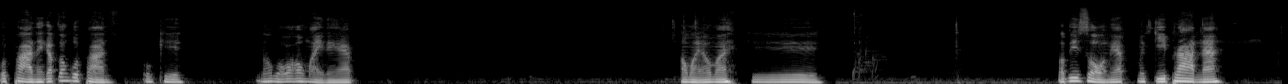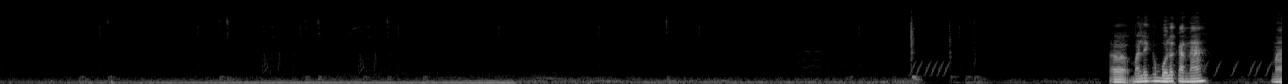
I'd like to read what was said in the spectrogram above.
กดผ่านนะครับต้องกดผ่าน โอเค น้องบอกว่าเอาใหม่นะครับ เอาใหม่เอาใหม่โอเครอบที่สองนะครับเมื่อกี้พลาดนะเออมาเล่นข้างบนแล้วกันนะ มา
